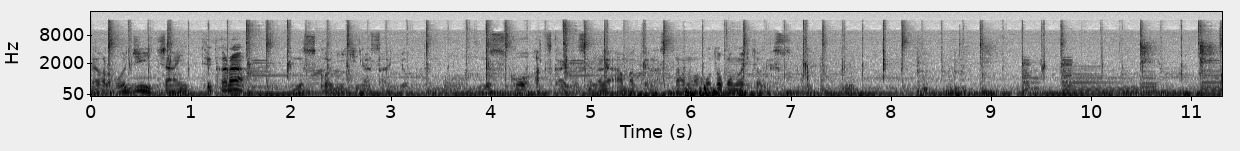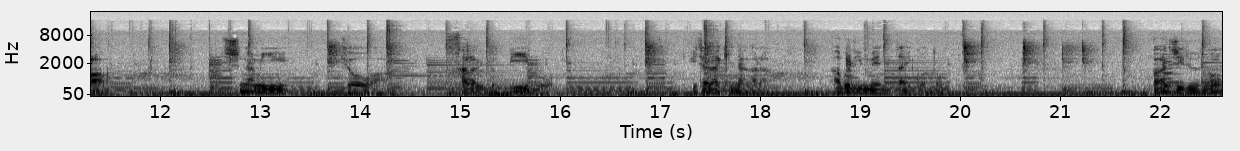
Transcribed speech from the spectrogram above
だからおじいちゃん行ってから息子に行きなさいよってもう息子扱いですけどね。天照さんは男の人です。あちなみに今日はさらりとビールをいただきながら炙り明太子とバジルの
